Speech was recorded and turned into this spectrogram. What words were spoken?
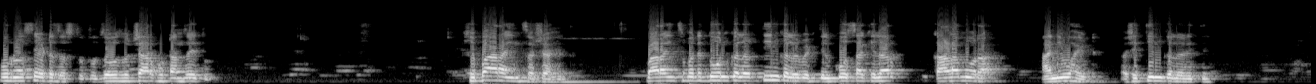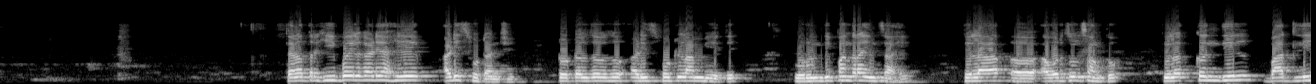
पूर्ण सेटच असतो. तो जवळजवळ चार फुटांचा येतो. हे बारा इंचाचे आहेत. बारा इंच मध्ये दोन कलर तीन कलर भेटतील. कोसा खिलार काळा मोरा आणि व्हाईट असे तीन कलर येतील. त्यानंतर ही बैलगाडी आहे अडीच फुटांची. टोटल जवळजवळ अडीच फूट लांबी येते. रुंदी पंधरा इंच आहे. तिला आवर्जून सांगतो. तिला कंदील बादली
